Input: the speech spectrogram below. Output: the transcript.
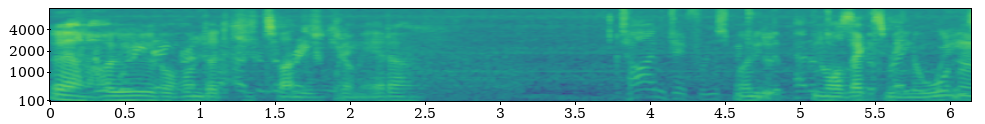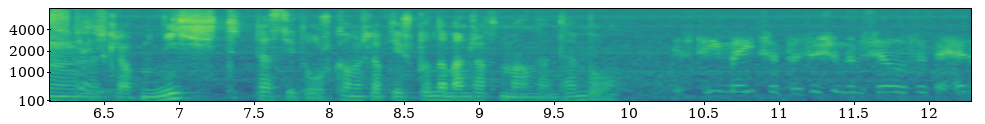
Ja, noch über dangerous for us in the 120 breakaway. Kilometer. Und nur and the sechs breakaway is Minuten. Also ich glaube nicht, dass die durchkommen. Ich glaube, die Sprintermannschaften machen dann Tempo. His teammates have positioned themselves at the head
